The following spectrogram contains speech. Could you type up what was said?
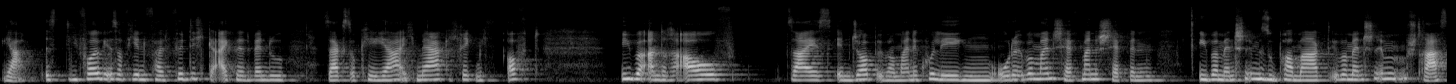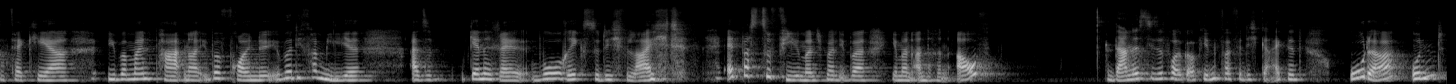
ja, ist, die Folge ist auf jeden Fall für dich geeignet, wenn du sagst, okay, ja, ich merke, ich reg mich oft über andere auf, sei es im Job über meine Kollegen oder über meinen Chef, meine Chefin, über Menschen im Supermarkt, über Menschen im Straßenverkehr, über meinen Partner, über Freunde, über die Familie. Also generell, wo regst du dich vielleicht etwas zu viel manchmal über jemand anderen auf? Dann ist diese Folge auf jeden Fall für dich geeignet. Oder und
